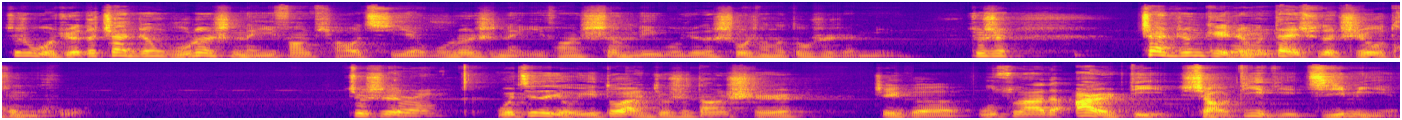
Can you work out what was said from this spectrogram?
就是我觉得战争无论是哪一方挑起，也无论是哪一方胜利，我觉得受伤的都是人民。就是战争给人们带去的只有痛苦。就是我记得有一段，就是当时。这个乌苏拉的二弟小弟弟吉米，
